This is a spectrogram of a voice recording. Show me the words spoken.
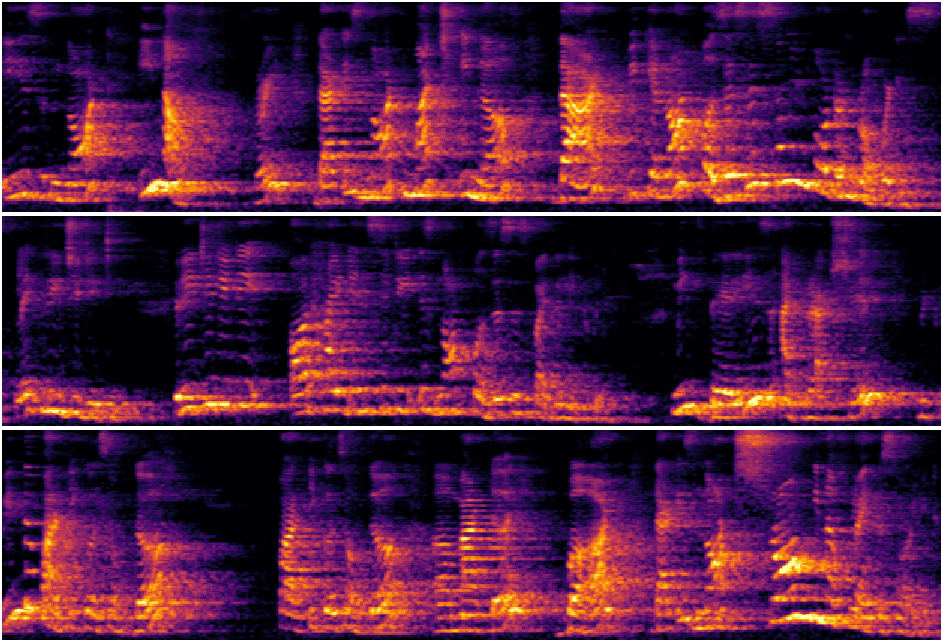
is not enough, right? That is not much enough that we cannot possess some important properties like rigidity. Rigidity or high density is not possessed by the liquid. Means there is attraction between the particles of the particles of the uh, matter but that is not strong enough like a solid.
